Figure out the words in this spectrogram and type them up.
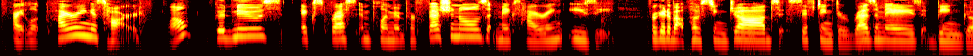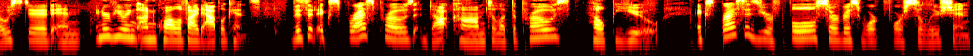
All right, look, hiring is hard. Well, good news Express Employment Professionals makes hiring easy. Forget about posting jobs, sifting through resumes, being ghosted, and interviewing unqualified applicants. Visit expresspros.com to let the pros help you. Express is your full service workforce solution,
